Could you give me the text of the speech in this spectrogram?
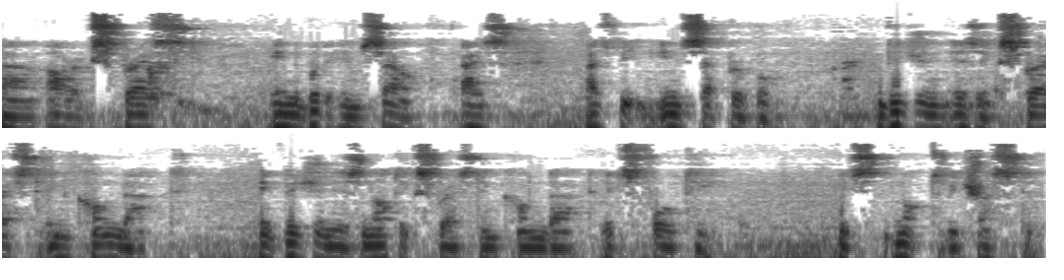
uh, are expressed in the Buddha himself as, as being inseparable. Vision is expressed in conduct. If vision is not expressed in conduct, it's faulty. It's not to be trusted.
